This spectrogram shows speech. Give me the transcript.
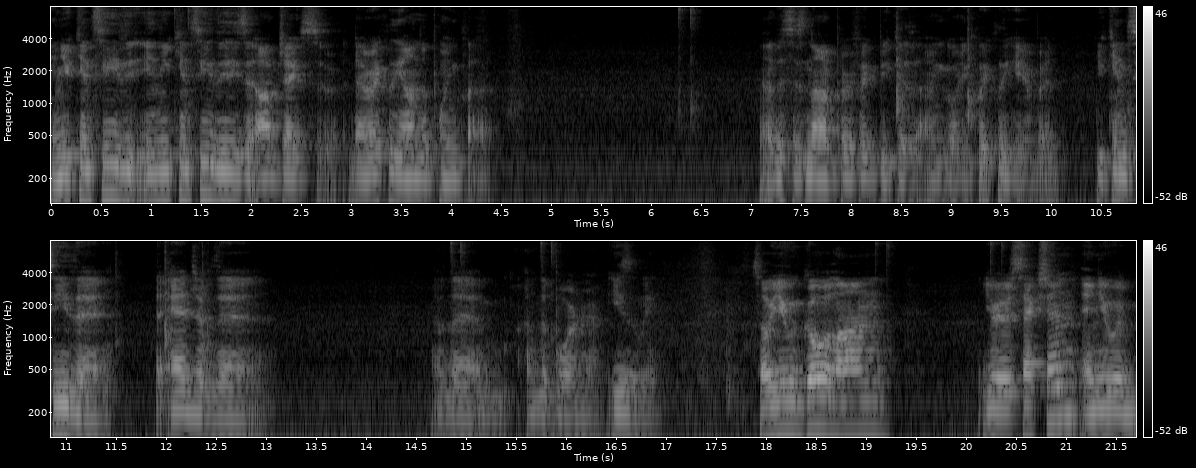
and you can see the, and you can see these objects directly on the point cloud. Now this is not perfect because I'm going quickly here, but you can see the the edge of the of the of the border easily. So you go along your section and you would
